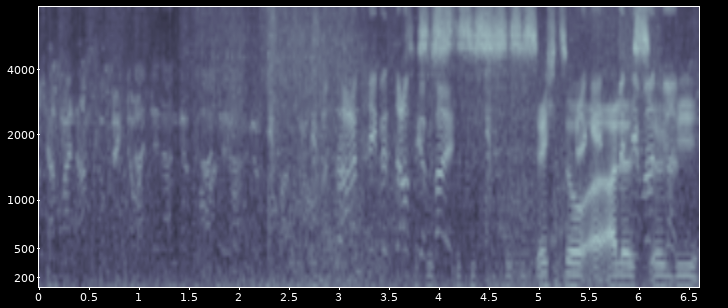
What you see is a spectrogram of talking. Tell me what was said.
Ich habe meinen Anflugvektor. Unser Antrieb ist Das ist, ausgefallen. das ist, echt so äh, alles irgendwie...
